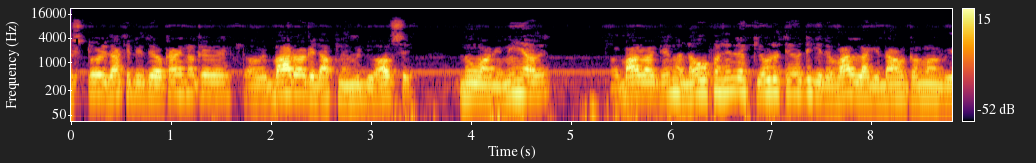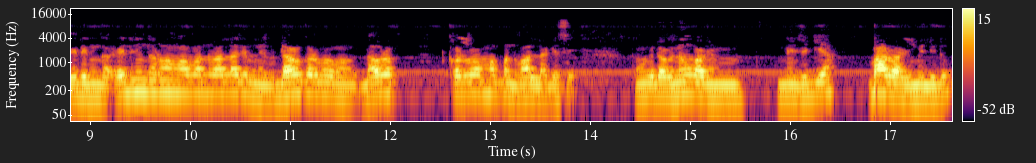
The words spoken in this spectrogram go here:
સ્ટોરી રાખી દીધી. હવે કાંઈ ન કહેવાય. તો હવે બાર વાગે જ આપને વીડિયો આવશે. નવ વાગે નહીં આવે. હવે બાર વાગે એમ નવો ફોન લીધો. કેવડો તે વધી ગયો વાર લાગે ડાઉન કરવામાં એડિટિંગ એડિટિંગ કરવામાં પણ વાર લાગે ને ડાઉન કરવામાં ડાઉન કરવામાં પણ વાર લાગે છે. તો હું કીધું હવે નવ વાગે ની જગ્યા બાર વાગે મેં લીધું.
